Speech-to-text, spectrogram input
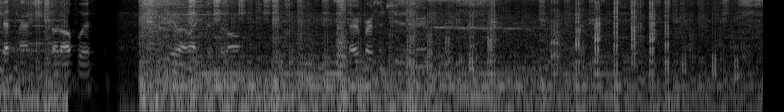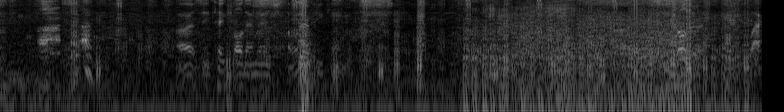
Deathmatch to start off with. See I like this at all. Third person shooter. Alright, so you take fall damage. I wonder if you can go Controls are whack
